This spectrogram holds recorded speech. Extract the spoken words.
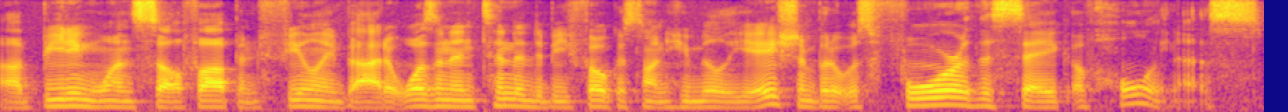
uh, beating oneself up and feeling bad. It wasn't intended to be focused on humiliation, but it was for the sake of holiness.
